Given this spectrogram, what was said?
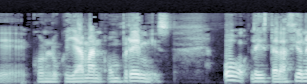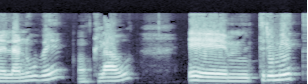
eh, con lo que llaman on-premise o la instalación en la nube o cloud, em, Trimit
